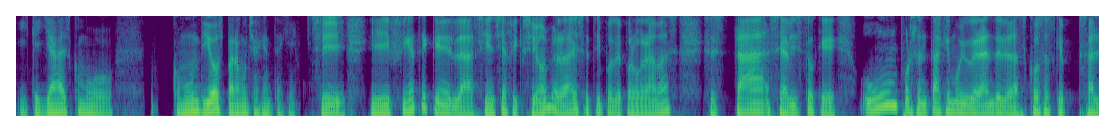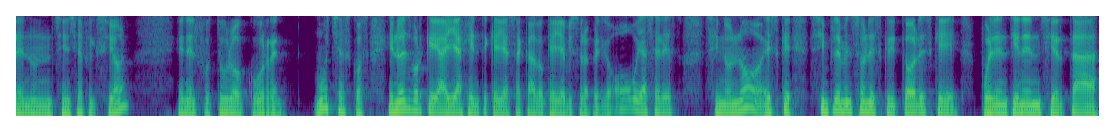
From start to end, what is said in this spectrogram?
y que ya es como, como un dios para mucha gente aquí. Sí, y fíjate que la ciencia ficción, ¿verdad? Ese tipo de programas, se está, se ha visto que un porcentaje muy grande de las cosas que salen en ciencia ficción en el futuro ocurren. Muchas cosas. Y no es porque haya gente que haya sacado, que haya visto la película, oh, voy a hacer esto. Sino no, es que simplemente son escritores que pueden, tienen cierta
